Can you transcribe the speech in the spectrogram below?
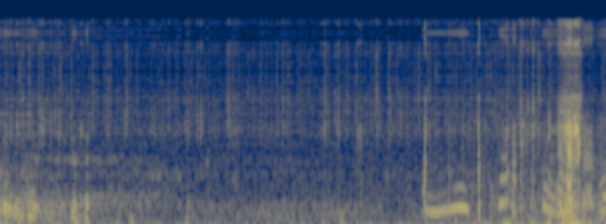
ちょっと。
